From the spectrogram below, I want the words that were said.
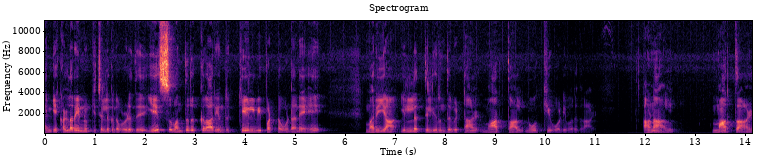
அங்கே கல்லறை நோக்கி செல்லுகின்ற பொழுது இயேசு வந்திருக்கிறார் என்று கேள்விப்பட்ட உடனே மரியா இல்லத்தில் இருந்து விட்டால் மார்த்தாள் நோக்கி ஓடி வருகிறாள். ஆனால் மார்த்தாள்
